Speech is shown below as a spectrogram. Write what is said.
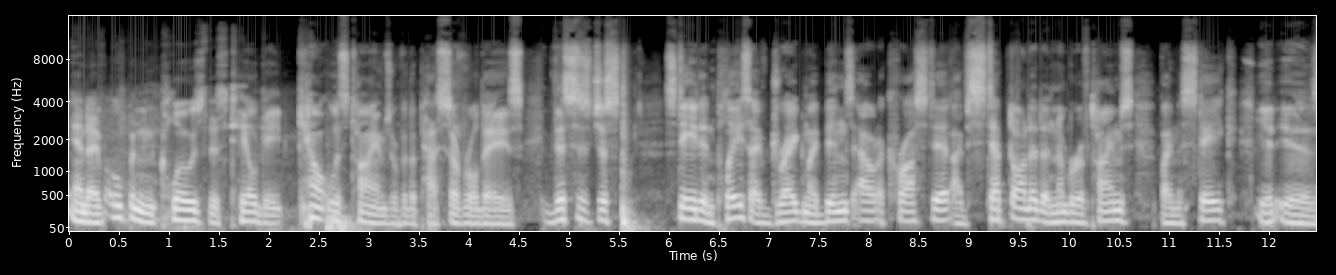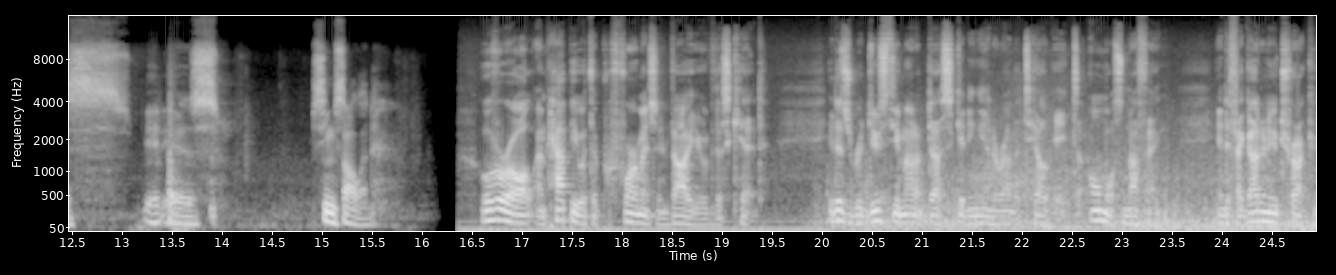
And I've opened and closed this tailgate countless times over the past several days. This has just stayed in place. I've dragged my bins out across it. I've stepped on it a number of times by mistake. It is, it is seems solid. Overall, I'm happy with the performance and value of this kit. It has reduced the amount of dust getting in around the tailgate to almost nothing, and if I got a new truck,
